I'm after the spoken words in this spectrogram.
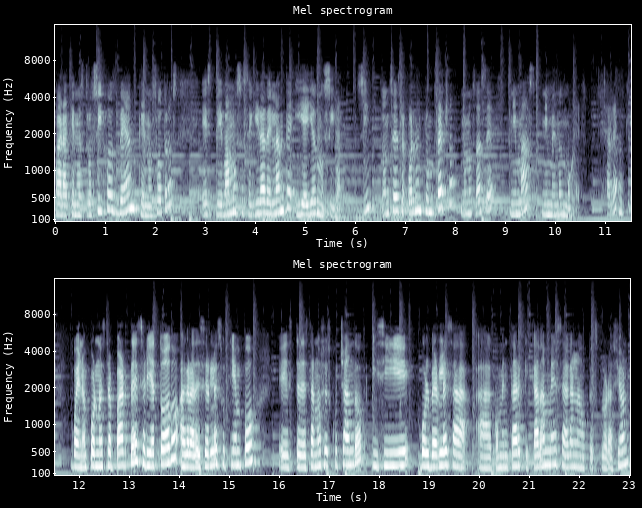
Para que nuestros hijos vean que nosotros este, vamos a seguir adelante y ellos nos sigan. Entonces recuerden que un pecho no nos hace ni más ni menos mujeres. ¿Sale? Bueno, por nuestra parte sería todo. Agradecerles su tiempo este, de estarnos escuchando y sí volverles a, a comentar que cada mes se hagan la autoexploración.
